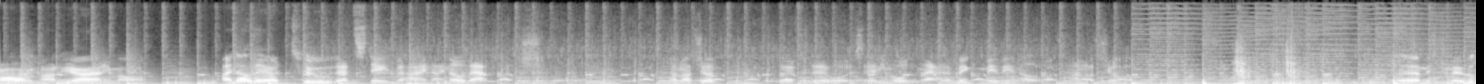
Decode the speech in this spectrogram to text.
Oh, not here anymore. I know there are two that stayed behind, I know that much. I'm not sure if there was any more than that. I think maybe another one. I'm not sure. Uh, Mr. Moogle.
